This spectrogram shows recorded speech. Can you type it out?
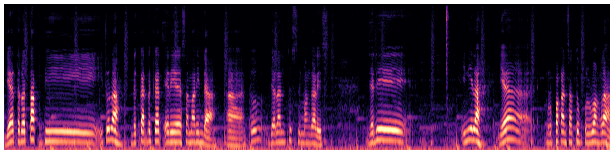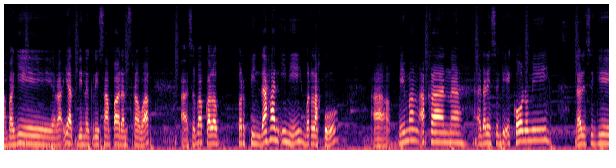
Dia terletak di itulah dekat-dekat area Samarinda. Ah uh, tu jalan tu Simang Garis. Jadi inilah ya merupakan satu peluang lah bagi rakyat di negeri Sabah dan Sarawak. Uh, sebab kalau perpindahan ini berlaku uh, memang akan uh, dari segi ekonomi dari segi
